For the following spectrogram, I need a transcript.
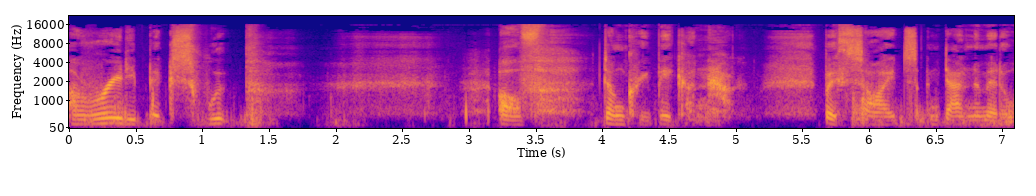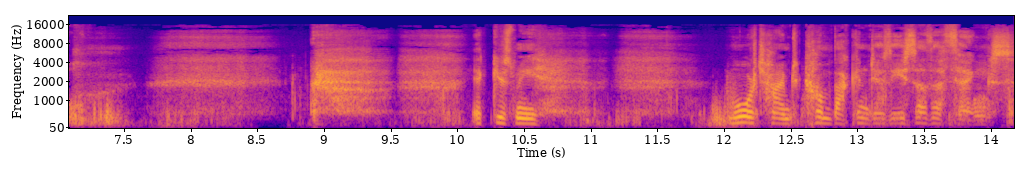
a really big swoop of Dunkery Beacon now, both sides and down the middle. It gives me more time to come back and do these other things.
